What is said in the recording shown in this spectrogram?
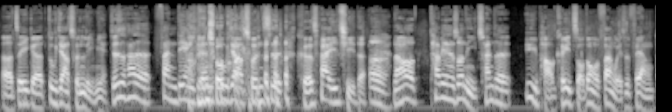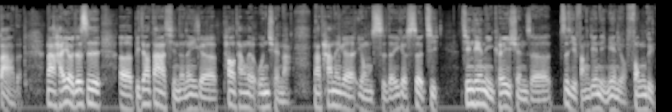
呃这一个度假村里面，就是他的饭店跟 度假村是合在一起的。嗯，然后他变成说，你穿着浴袍可以走动的范围是非常大的。那还有就是呃比较大型的那个泡汤的温泉呐、啊，那它那个泳池的一个设计，今天你可以选择自己房间里面有风吕，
